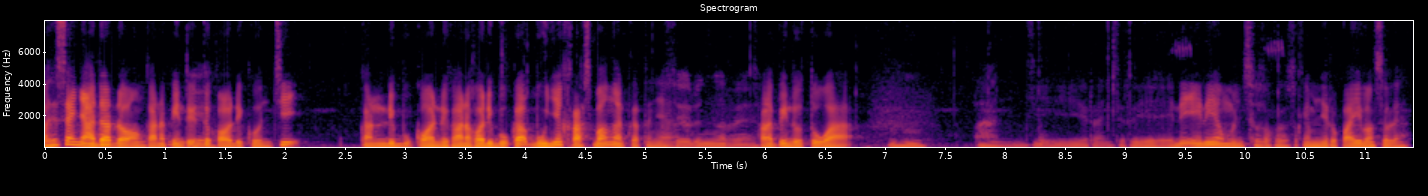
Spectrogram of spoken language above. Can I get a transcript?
pasti saya nyadar dong, karena pintu Oke. itu kalau dikunci, kan dibuka, karena kalau dibuka bunyinya keras banget katanya. Saya denger ya. Soalnya pintu tua. Mhm. Anjir, anjir. Iya, Ini ini yang sosok-sosok yang menyerupai Bang Sul ya.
